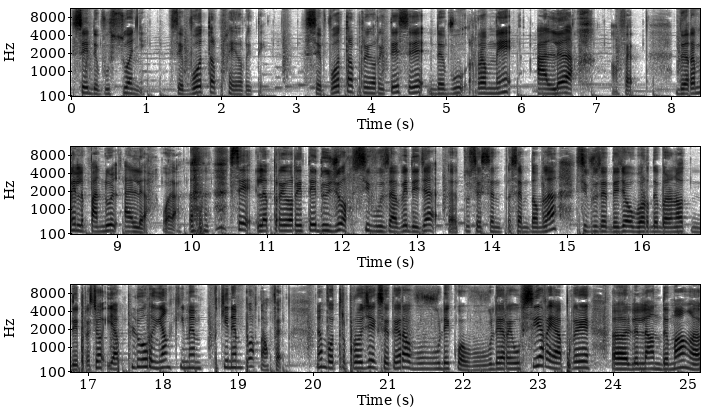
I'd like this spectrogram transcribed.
c'est de vous soigner. C'est votre priorité. C'est votre priorité, c'est de vous remettre à l'heure, en fait de remettre le pendule à l'heure. Voilà. C'est la priorité du jour. Si vous avez déjà euh, tous ces symptômes-là, si vous êtes déjà au bord de burn-out, dépression, il n'y a plus rien qui, n'importe en fait. Même votre projet, etc., vous voulez quoi? Vous voulez réussir et après, euh, le lendemain, euh,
